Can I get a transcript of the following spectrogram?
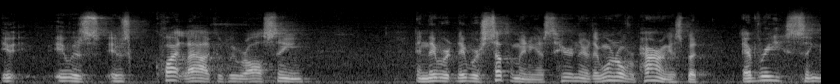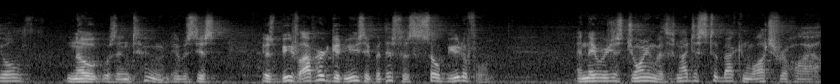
it, it was, it was quite loud because we were all singing. And they were, they were supplementing us here and there. They weren't overpowering us, but every single note was in tune. It was just, it was beautiful. I've heard good music, but this was so beautiful. And they were just joining with us. And I just stood back and watched for a while.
